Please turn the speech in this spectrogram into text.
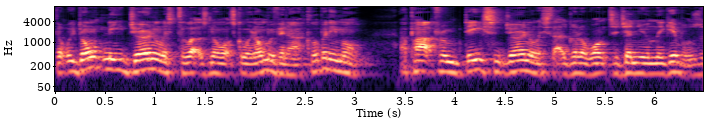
that we don't need journalists to let us know what's going on within our club anymore. Apart from decent journalists that are going to want to genuinely give us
